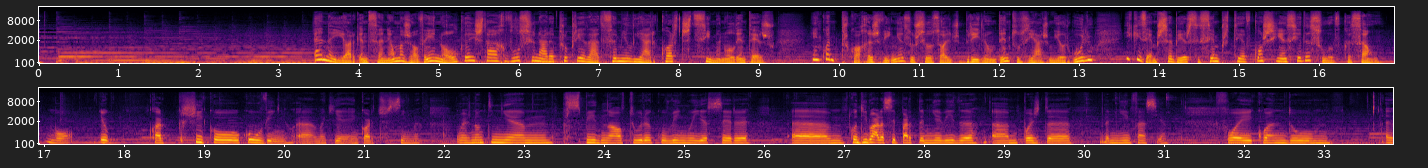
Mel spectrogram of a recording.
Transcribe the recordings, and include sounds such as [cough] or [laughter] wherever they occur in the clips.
Ana Jorgensen é uma jovem enóloga e está a revolucionar a propriedade familiar Cortes de Cima, no Alentejo. Enquanto percorre as vinhas, os seus olhos brilham de entusiasmo e orgulho e quisemos saber se sempre teve consciência da sua vocação. Bom, eu, claro, cresci com, com o vinho, um, aqui em Cortes de Cima, mas não tinha um, percebido na altura que o vinho ia ser, um, continuar a ser parte da minha vida depois da, da minha infância. Foi quando eh,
